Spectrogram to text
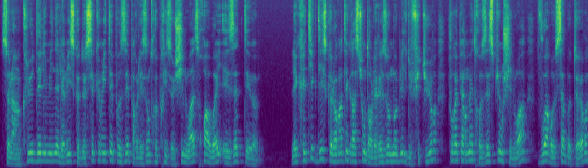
Cela inclut d'éliminer les risques de sécurité posés par les entreprises chinoises Huawei et ZTE. Les critiques disent que leur intégration dans les réseaux mobiles du futur pourrait permettre aux espions chinois, voire aux saboteurs,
